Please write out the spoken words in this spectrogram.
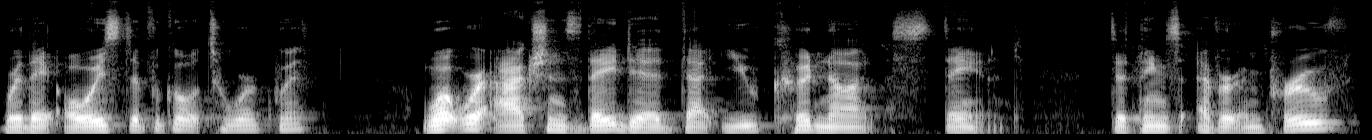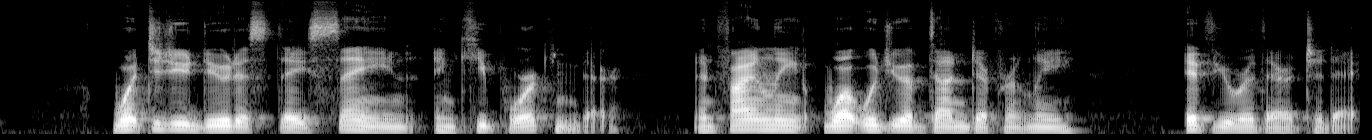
Were they always difficult to work with? What were actions they did that you could not stand? Did things ever improve? What did you do to stay sane and keep working there? And finally, what would you have done differently if you were there today?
